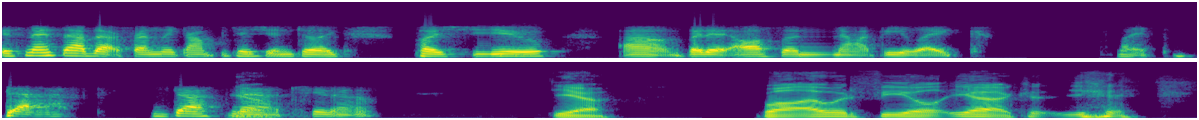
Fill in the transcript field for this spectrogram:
it's nice to have that friendly competition to like push you, um, but it also not be like like death death Yeah. match, you know. Yeah. Well, I would feel, yeah,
